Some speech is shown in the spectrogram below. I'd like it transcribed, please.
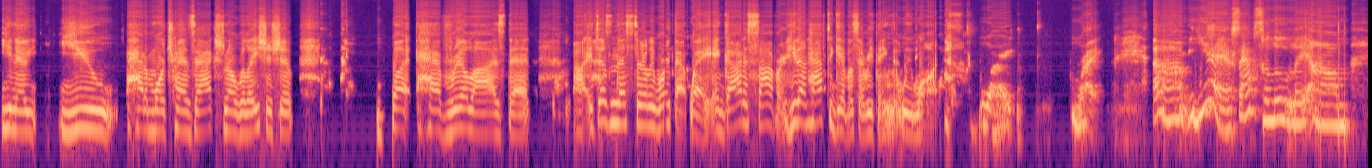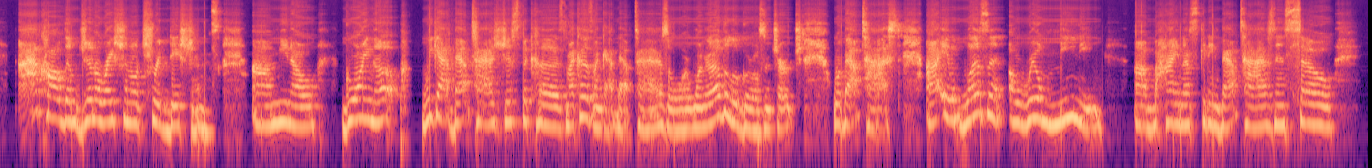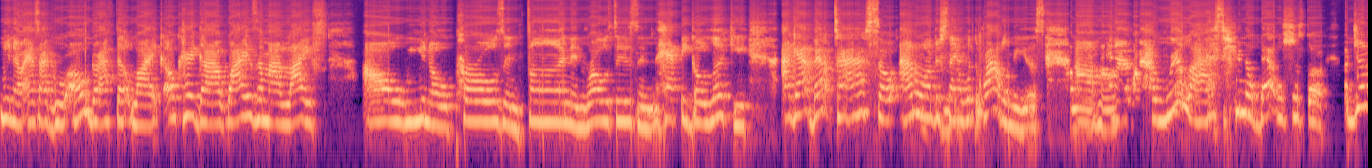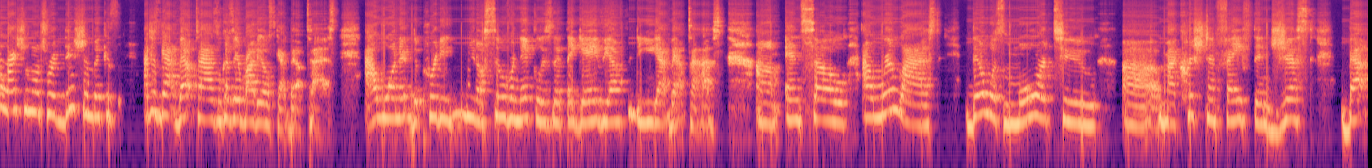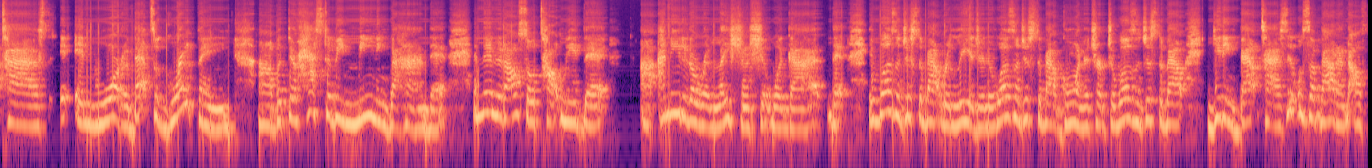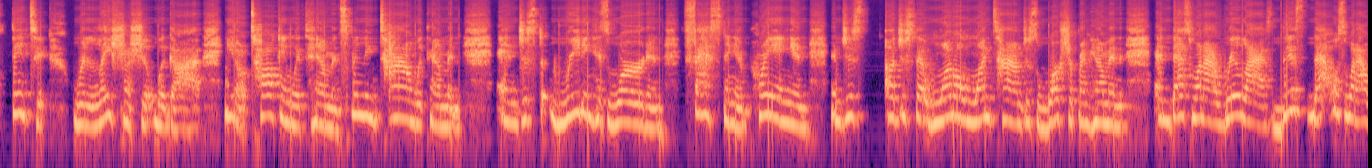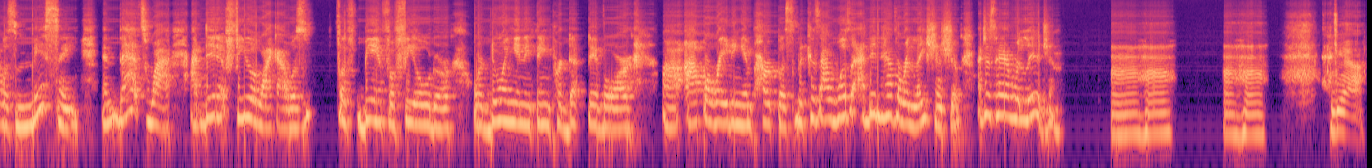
you know, you had a more transactional relationship but have realized that uh, it doesn't necessarily work that way. And god is sovereign. He doesn't have to give us everything that we want. Right. Right. Um, yes absolutely. Um, i call them generational traditions. Um, you know growing up, we got baptized just because my cousin got baptized or one of the other little girls in church were baptized. Uh, it wasn't a real meaning um, behind us getting baptized. And so, you know, as I grew older, I felt like, okay, God, why isn't my life all, you know, pearls and fun and roses and happy-go-lucky. I got baptized, so I don't understand what the problem is. Um, mm-hmm. Um, and I, I, realized, you know, that was just a, a generational tradition because I just got baptized because everybody else got baptized. I wanted the pretty, you know, silver necklace that they gave you after you got baptized. Um, and so I realized there was more to uh, my Christian faith than just baptized in water. That's a great thing, uh, but there has to be meaning behind that. And then it also taught me that uh, I needed a relationship with God. That it wasn't just about religion. It wasn't just about going to church. It wasn't just about getting baptized. It was about an authentic relationship with God. You know, talking with Him and spending time with Him, and and just reading His Word and fasting and praying and and just uh, just that one-on-one time, just worshiping him. And, and that's when I realized this, that was what I was missing. And that's why I didn't feel like I was being fulfilled or, or doing anything productive or uh, operating in purpose because I wasn't, I didn't have a relationship. I just had religion. Mm-hmm. Mm-hmm. Yeah.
